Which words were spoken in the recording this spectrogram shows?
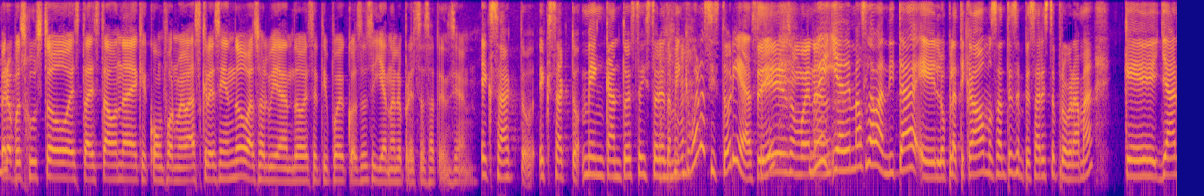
Pero pues justo está esta onda de que conforme vas creciendo vas olvidando ese tipo de cosas y ya no le prestas atención. Exacto, exacto. Me encantó esta historia también. Qué buenas historias. Sí, ¿eh? son buenas. Y además la bandita, eh, lo platicábamos antes de empezar este programa, que ya,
